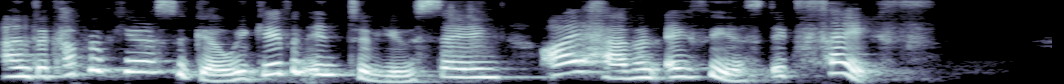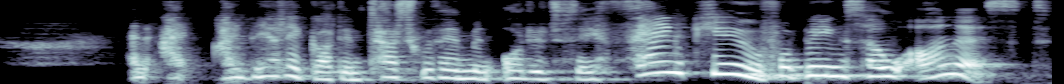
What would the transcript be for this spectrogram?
And a couple of years ago, he gave an interview saying, I have an atheistic faith. And I, I nearly got in touch with him in order to say, Thank you for being so honest.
